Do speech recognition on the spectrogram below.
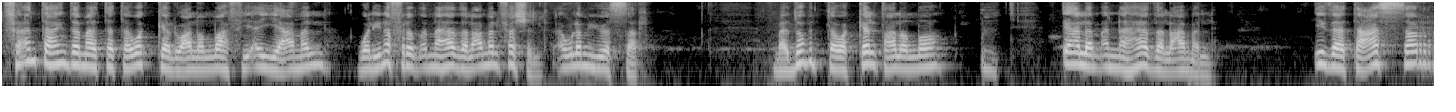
فأنت عندما تتوكل على الله في أي عمل ولنفرض أن هذا العمل فشل أو لم ييسر ما دمت توكلت على الله اعلم أن هذا العمل إذا تعسر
